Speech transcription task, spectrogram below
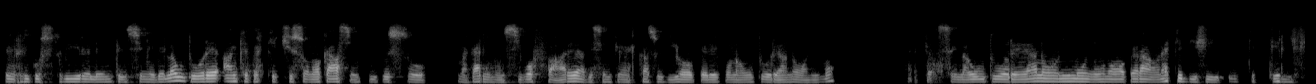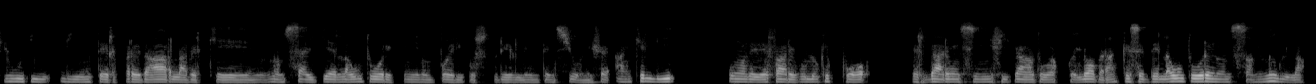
per ricostruire le intenzioni dell'autore, anche perché ci sono casi in cui questo magari non si può fare, ad esempio nel caso di opere con autore anonimo, eh, cioè se l'autore è anonimo in un'opera non è che dici che ti rifiuti di interpretarla perché non sai chi è l'autore e quindi non puoi ricostruire le intenzioni, cioè anche lì uno deve fare quello che può per dare un significato a quell'opera, anche se dell'autore non sa nulla.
